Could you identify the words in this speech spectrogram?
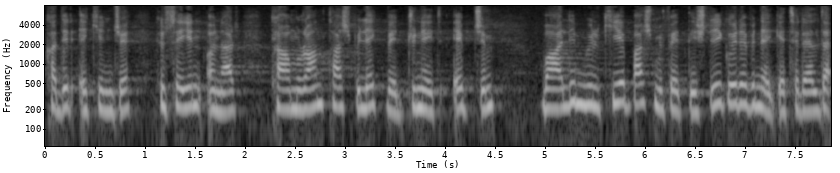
Kadir Ekinci, Hüseyin Öner, Kamuran Taşbilek ve Cüneyt Epcim, Vali Mülkiye Baş Müfettişliği görevine getirildi.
